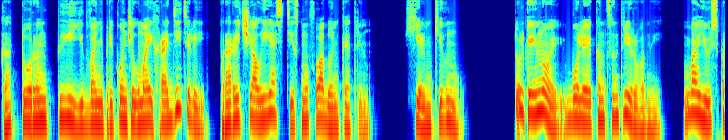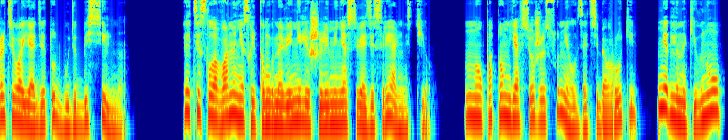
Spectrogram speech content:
«Которым ты едва не прикончил моих родителей?» — прорычал я, стиснув ладонь Кэтрин. Хельм кивнул. «Только иной, более концентрированный. Боюсь, противоядие тут будет бессильно». Эти слова на несколько мгновений лишили меня связи с реальностью. Но потом я все же сумел взять себя в руки, медленно кивнул,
